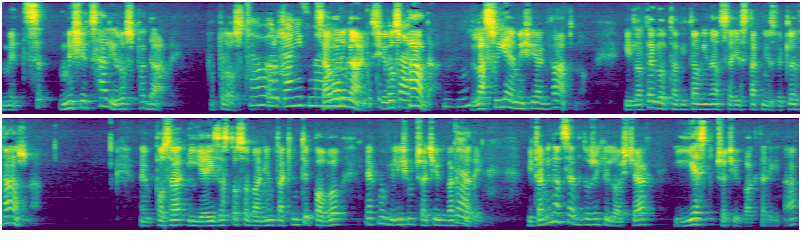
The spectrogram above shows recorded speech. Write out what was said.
my, my się cali rozpadamy. Po prostu. Cały organizm. Cały organizm się tego, rozpada. tak. Mhm. Lasujemy się jak wapno. I dlatego ta witamina C jest tak niezwykle ważna. Poza jej zastosowaniem takim typowo, jak mówiliśmy, przeciwbakteryjnym. Tak. Witamina C w dużych ilościach jest przeciwbakteryjna.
